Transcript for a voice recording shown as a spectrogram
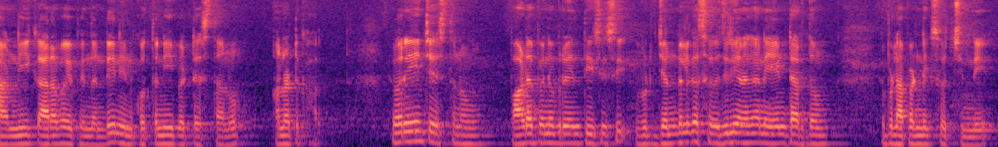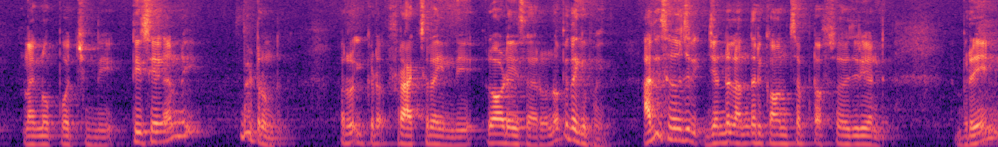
ఆ నీ ఖరాబ్ అయిపోయిందండి నేను కొత్త నీ పెట్టేస్తాను అన్నట్టు కాదు. మరి ఏం చేస్తున్నాము పాడైపోయిన బ్రెయిన్ తీసేసి ఇప్పుడు జనరల్గా సర్జరీ అనగానే ఏంటి అర్థం? ఇప్పుడు అపెండిక్స్ వచ్చింది నాకు నొప్పి వచ్చింది తీసేయగానే బెటర్ ఉంటుంది. ఇక్కడ ఫ్రాక్చర్ అయింది రాడ్ వేసారు నొప్పి తగ్గిపోయింది. అది సర్జరీ జనరల్ అందరి కాన్సెప్ట్ ఆఫ్ సర్జరీ అంటే. బ్రెయిన్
